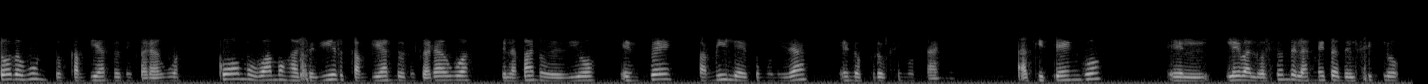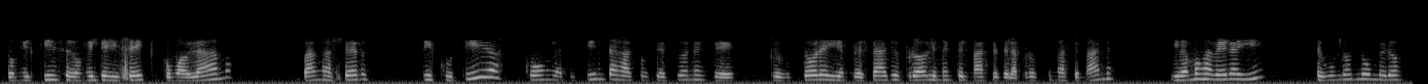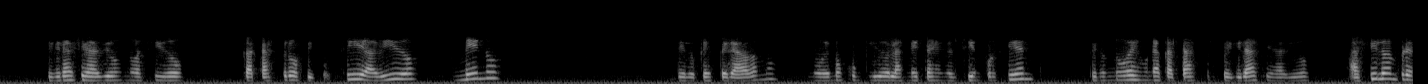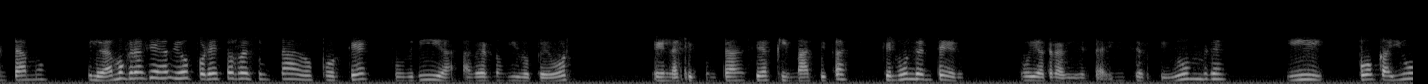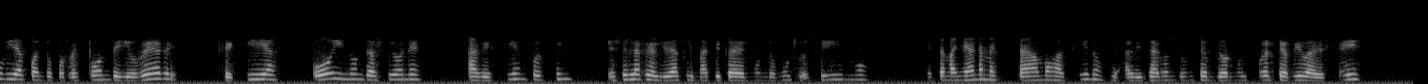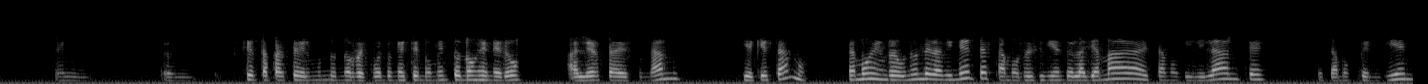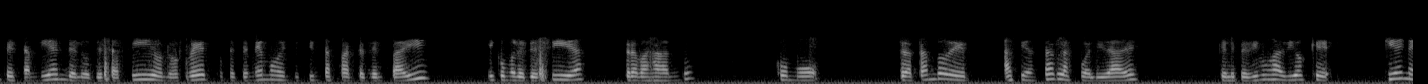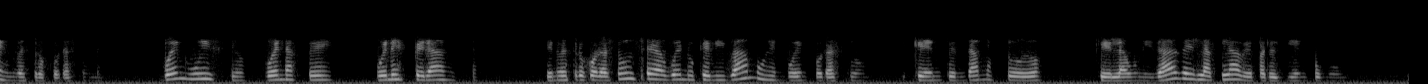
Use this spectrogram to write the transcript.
todos juntos cambiando Nicaragua, cómo vamos a seguir cambiando Nicaragua de la mano de Dios en fe, familia y comunidad en los próximos años. Aquí tengo el, la evaluación de las metas del ciclo 2015-2016, que como hablábamos, van a ser discutidas con las distintas asociaciones de productores y empresarios probablemente el martes de la próxima semana y vamos a ver ahí, según los números, que gracias a Dios no ha sido catastrófico. Sí ha habido menos de lo que esperábamos, no hemos cumplido las metas en el 100%, pero no es una catástrofe, gracias a Dios. Así lo enfrentamos y le damos gracias a Dios por estos resultados, porque podría habernos ido peor en las circunstancias climáticas que el mundo entero hoy atraviesa. Incertidumbre y poca lluvia cuando corresponde llover, sequía o inundaciones a destiempo, en fin, esa es la realidad climática del mundo, mucho sismo. Esta mañana me estábamos aquí, nos avisaron de un temblor muy fuerte arriba de seis en, cierta parte del mundo, no recuerdo en este momento, no generó alerta de tsunami y aquí estamos. Estamos en reunión de gabinete, estamos recibiendo la llamada, estamos vigilantes, estamos pendientes también de los desafíos, los retos que tenemos en distintas partes del país y como les decía, trabajando como tratando de afianzar las cualidades que le pedimos a Dios que tienen nuestros corazones. Buen juicio, buena fe, buena esperanza, que nuestro corazón sea bueno, que vivamos en buen corazón y que entendamos todos que la unidad es la clave para el bien común,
